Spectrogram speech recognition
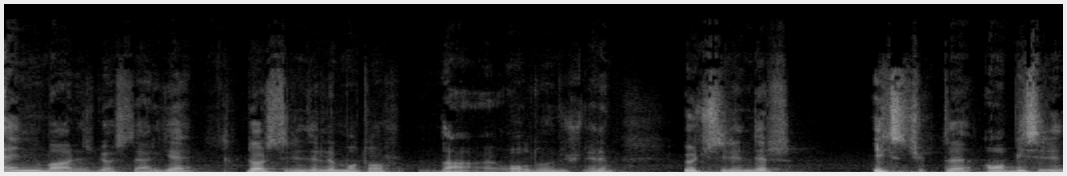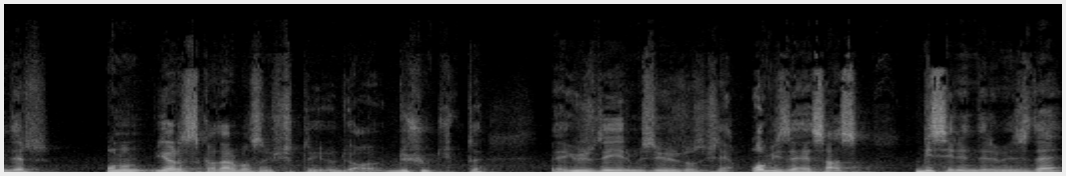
en bariz gösterge 4 silindirli motorda olduğunu düşünelim. 3 silindir X çıktı ama bir silindir onun yarısı kadar basınç çıktı. Düşük çıktı. E, %20'si %30. İşte o bize esas bir silindirimizde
